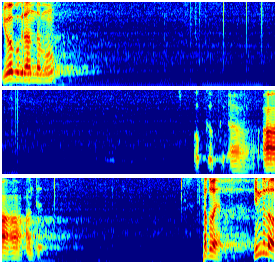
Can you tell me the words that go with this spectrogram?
యోబు గ్రంథము ఓకే ఓకే ఆ, ఆ, ఆ, అంతే. చదవయా ఇందులో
